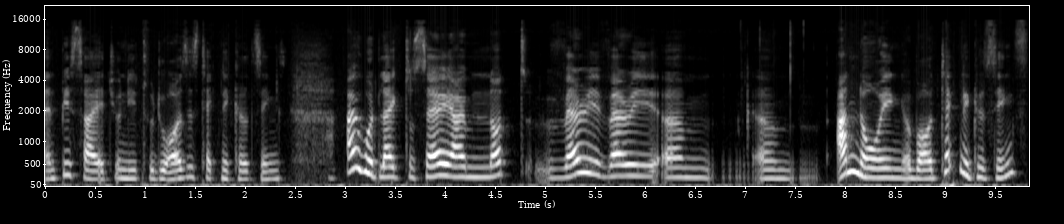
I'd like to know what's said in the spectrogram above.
And beside you need to do all these technical things. I would like to say i'm not very very um, um, unknowing about technical things.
